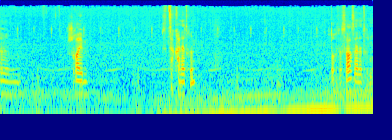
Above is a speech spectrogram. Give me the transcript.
ähm, Schreiben. Sitzt da keiner drin? Doch, das saß einer drin.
